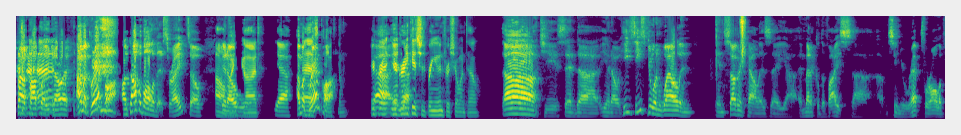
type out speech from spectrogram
Papa, you know, I'm a grandpa on top of all of this, right? So Oh You know, my god. yeah, I'm a That's grandpa. awesome. Your, Yeah, your and, uh, grandkids should bring you in for show and tell. Oh, geez, and uh, you know he's he's doing well in in Southern Cal as a uh, a medical device uh, um, senior rep for all of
